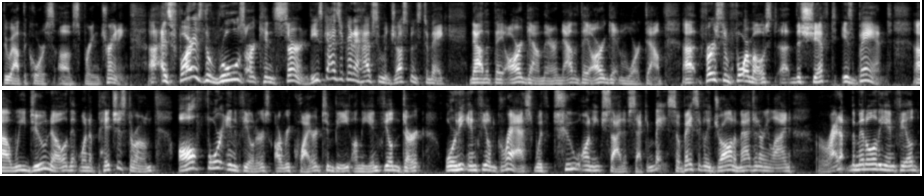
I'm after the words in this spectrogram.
throughout the course of spring training. Uh, as far as the rules are concerned, these guys are going to have some adjustments to make now that they are down there, now that they are getting worked out. Uh, first and foremost, uh, the shift is banned. Uh, we do know that when a pitch is thrown, all four infielders are required to be on the infield dirt or the infield grass with two on each side of second base. So basically, draw an imaginary line right up the middle of the infield,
